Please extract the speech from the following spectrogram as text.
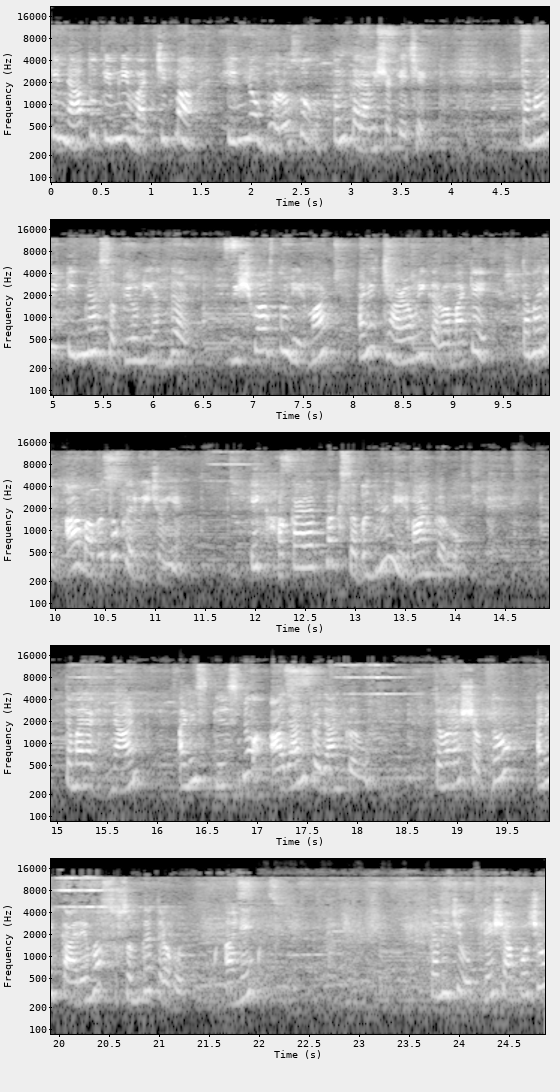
કે ના તો તેમની વાતચીતમાં ટીમનો ભરોસો ઉત્પન્ન કરાવી શકે છે. તમારી ટીમના સભ્યોની અંદર વિશ્વાસનું નિર્માણ અને જાળવણી કરવા માટે તમારે આ બાબતો કરવી જોઈએ. એક હકારાત્મક સંબંધનું નિર્માણ કરવો. તમારા જ્ઞાન અને સ્કિલ્સનું આદાન પ્રદાન કરવું તમારા શબ્દો અને કાર્યમાં સુસંગત રહો અને તમે જે ઉપદેશ આપો છો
